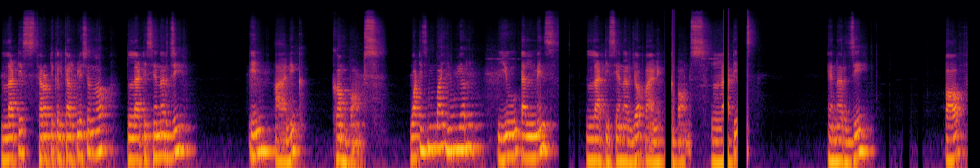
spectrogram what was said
lattice theoretical calculation of lattice energy in ionic compounds. What is meant by UL? UL means lattice energy of ionic compounds. Lattice energy of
